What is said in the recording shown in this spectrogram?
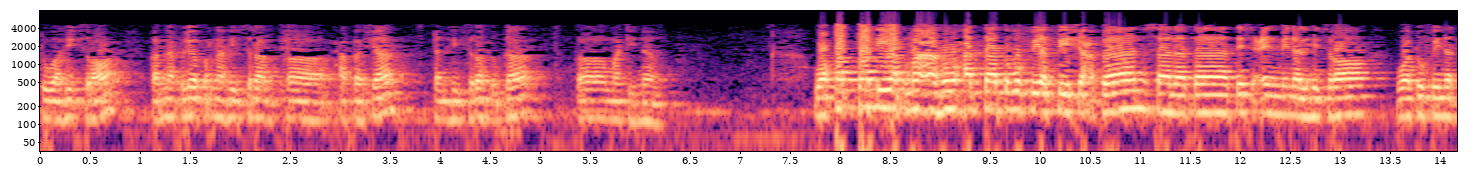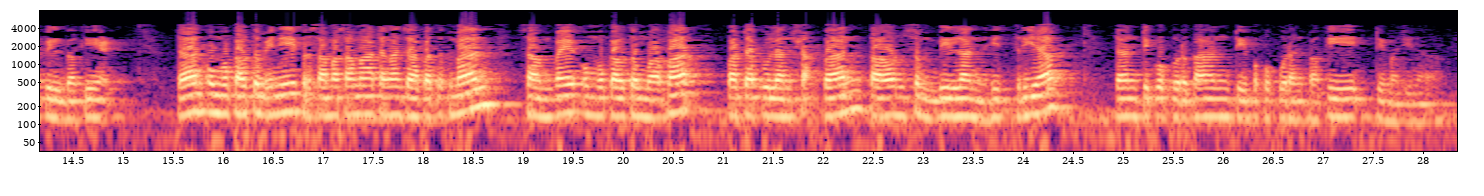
dua hijrah karena beliau pernah hijrah ke Habasyah dan hijrah juga ke Madinah. Waqad taqiyat ma'ahu hatta tuwfiyat fi Sya'ban sanata tis'in min al-hijrah wa tufinat bil Baqi'. Dan Ummu Kalsum ini bersama-sama dengan sahabat Utsman sampai Ummu Kalsum wafat pada bulan Sya'ban tahun 9 Hijriah dan dikuburkan di pekuburan Baqi di Madinah.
